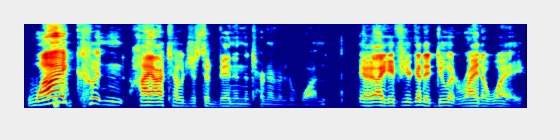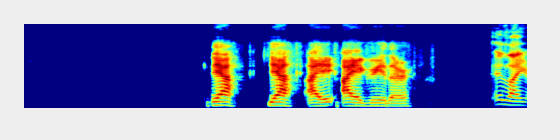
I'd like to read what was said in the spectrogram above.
Why couldn't Hayato just have been in the tournament and won? Like, if you're gonna do it right away, yeah, yeah, I I agree there. And, like,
